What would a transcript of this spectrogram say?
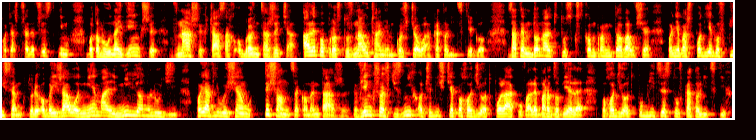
chociaż przede wszystkim, bo to był największy w naszych czasach obrońca życia, ale po prostu z nauczaniem Kościoła katolickiego. Zatem Donald Tusk skompromitował się, ponieważ pod jego wpisem, który obejrzało niemal milion ludzi, pojawiły się tysiące komentarzy. Większość z nich oczywiście pochodzi od Polaków, ale bardzo wiele pochodzi od publicystów katolickich,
